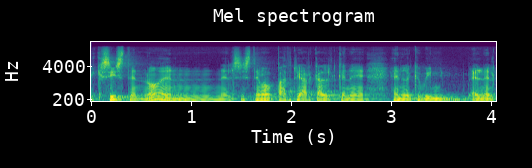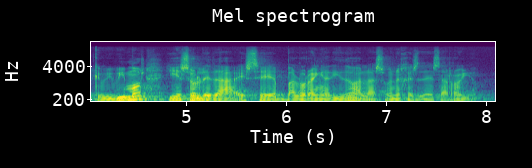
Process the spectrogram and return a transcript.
existen en el sistema patriarcal en, el que, en el que vivimos y eso le da ese valor añadido a las ONGs de desarrollo.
